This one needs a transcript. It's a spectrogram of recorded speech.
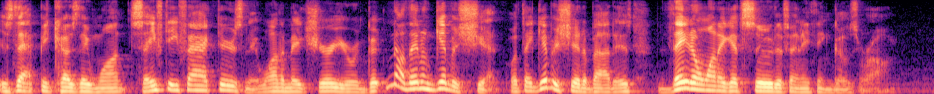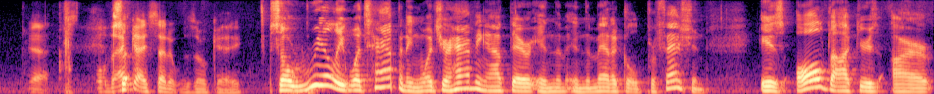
Is that because they want safety factors and they want to make sure you're in good? No, they don't give a shit. What they give a shit about is they don't want to get sued if anything goes wrong. Yeah. Well, that so, guy said it was okay. So really, what's happening, what you're having out there in the in the medical profession, is all doctors are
